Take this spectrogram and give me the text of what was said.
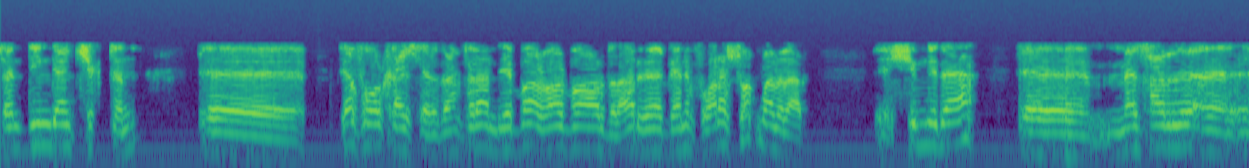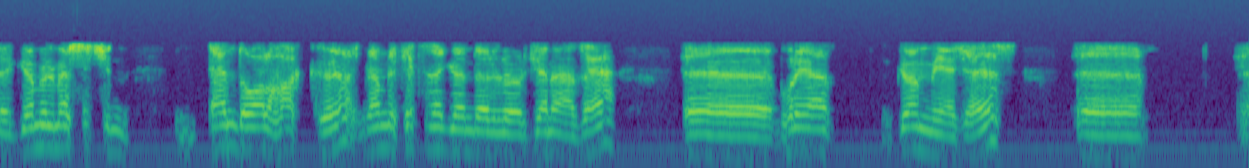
Sen dinden çıktın. E, defol Kayseri'den falan diye bağır bağır bağırdılar ve beni fuara sokmadılar. E, şimdi de e, mezar e, gömülmesi için en doğal hakkı memleketine gönderiliyor cenaze. E, buraya gömmeyeceğiz. E, e,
